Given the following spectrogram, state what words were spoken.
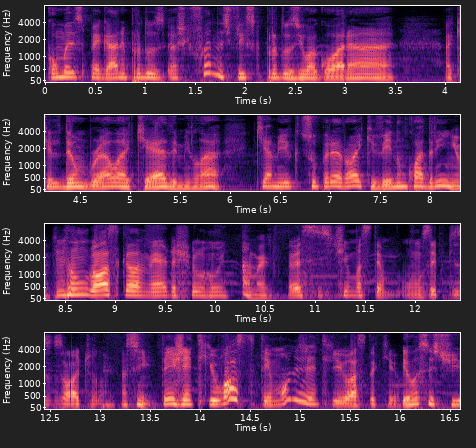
como eles pegaram e produziram. Acho que foi a Netflix que produziu agora aquele The Umbrella Academy lá, que é meio que de super-herói, que veio num quadrinho. Não gosto daquela merda, achou ruim. Ah, mas Eu assisti umas, uns episódios lá. assim, Tem gente que gosta, tem um monte de gente que gosta daquilo. Eu assisti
